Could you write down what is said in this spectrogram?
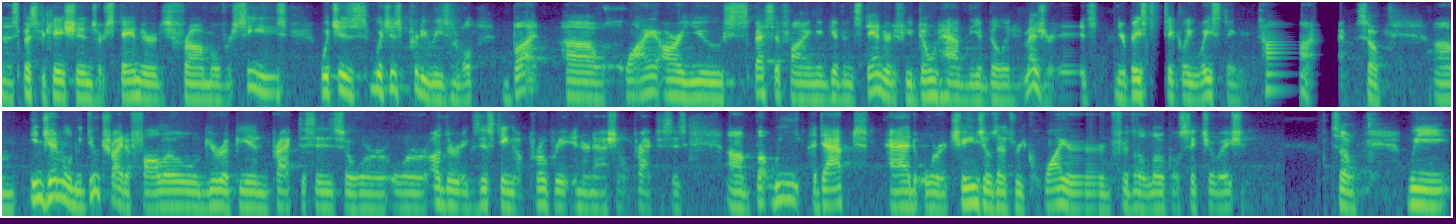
uh, specifications or standards from overseas, which is which is pretty reasonable. But uh, why are you specifying a given standard if you don't have the ability to measure it? It's you're basically wasting time. So, um, in general, we do try to follow European practices or or other existing appropriate international practices, uh, but we adapt, add, or change those as required for the local situation. So we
